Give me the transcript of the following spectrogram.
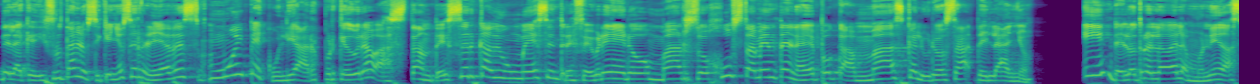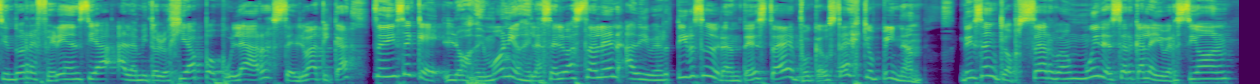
de la que disfrutan los siqueños en realidad es muy peculiar porque dura bastante, cerca de un mes entre febrero, marzo, justamente en la época más calurosa del año. Y del otro lado de la moneda, haciendo referencia a la mitología popular selvática, se dice que los demonios de la selva salen a divertirse durante esta época. ¿Ustedes qué opinan? Dicen que observan muy de cerca la diversión,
